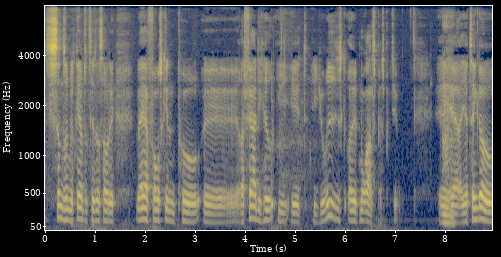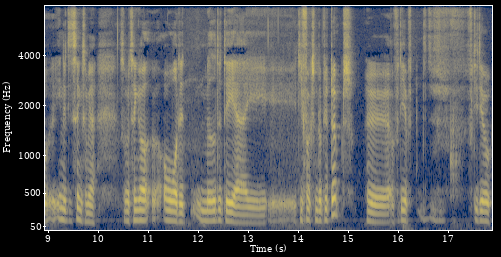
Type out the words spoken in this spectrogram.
sådan som jeg skrev det til dig, så var det, hvad er forskellen på øh, retfærdighed i et, juridisk og et moralsk perspektiv? mm. her. Jeg tænker jo, en af de ting, som jeg, som jeg tænker over det med det, det er øh, de folk, som der bliver dømt. Øh, fordi, fordi det er jo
